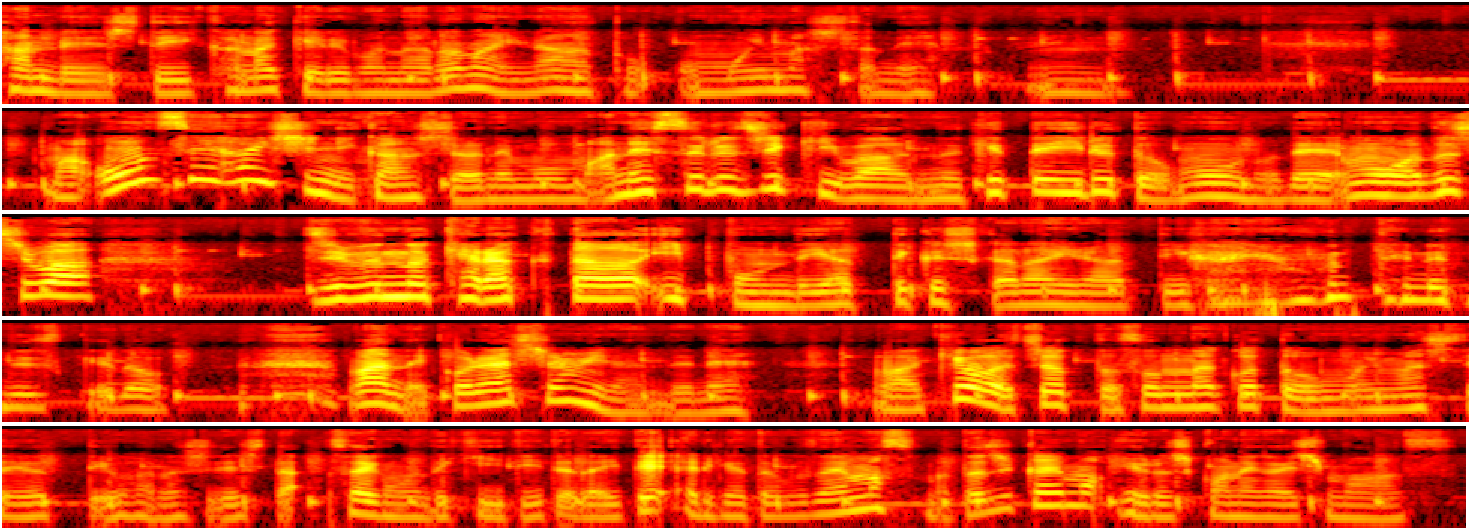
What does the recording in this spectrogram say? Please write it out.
鍛錬していかなければならないなと思いましたね。うん。まあ、音声配信に関してはね、もう真似する時期は抜けていると思うので、もう私は自分のキャラクター一本でやっていくしかないなっていうふうに思ってるんですけど、まあね、これは趣味なんでね。まあ今日はちょっとそんなことを思いましたよっていう話でした。最後まで聞いていただいてありがとうございます。また次回もよろしくお願いします。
